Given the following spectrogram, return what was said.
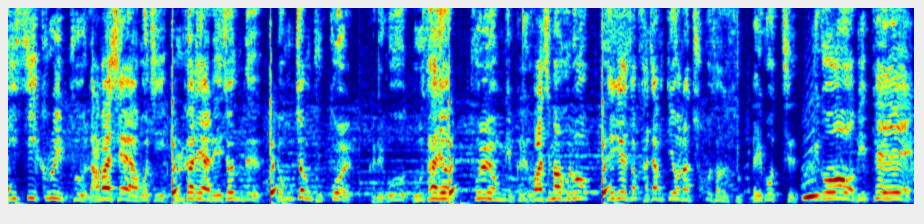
DC 크루이프 라마시아의 아버지 불가리아 레전드 0.9골 그리고 노사연 푸요 형님 그리고 마지막으로 세계에서 가장 뛰어난 축구 선수 레고트. 이거 밑에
